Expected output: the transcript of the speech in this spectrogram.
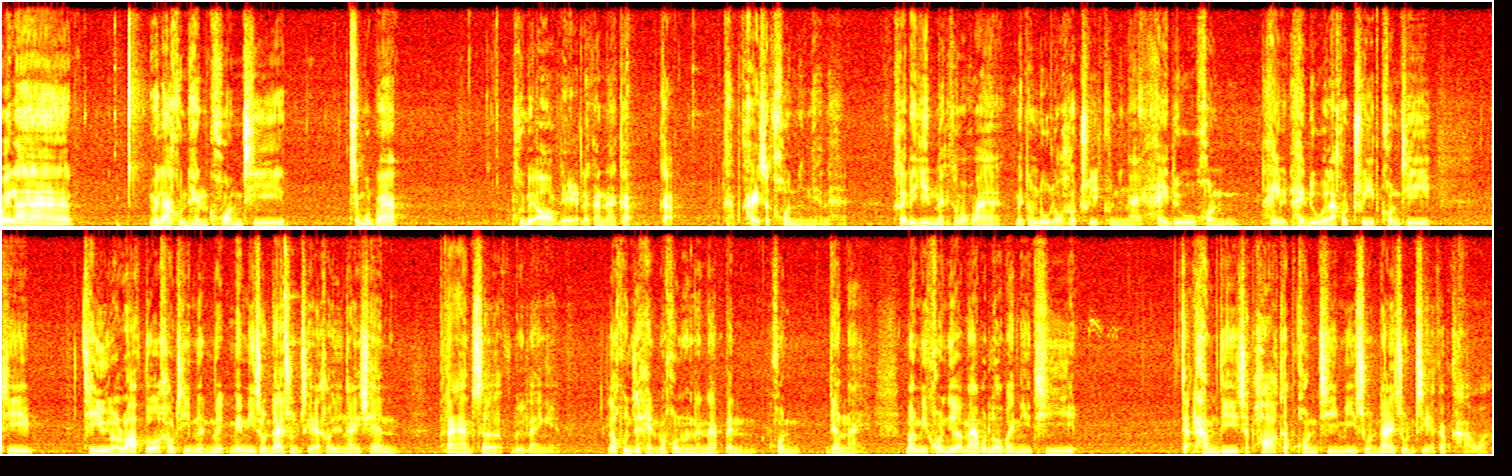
เวลาเวลาคุณเห็นคนที่สมมุติว่าคุณไปออกเดทแล้วกันนะกับกับกับใครสักคนหนึ่งเนี่ยนะฮะเคยได้ยินไหมที่เขาบอกว่าไม่ต้องดูหรอกว่าเขา treat คุณยังไง ให้ดูคนให้ให้ดูเวลาเขา treat คนที่ที่ที่อยู่รอบตัวเขาที่เหมือนไม่ไม่มีส่วนได้ส่วนเสียเขายังไง เช่น พนักงานเสิร์ฟหรืออะไรเงี้ย แล้วคุณจะเห็นว่าคนคนนั้นนะเป็นคนยังไง มันมีคนเยอะมากบนโลกใบนี้ที่จะทำดีเฉพาะกับคนที่มีส่วนได้ส่วนเสียกับเขาอะ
